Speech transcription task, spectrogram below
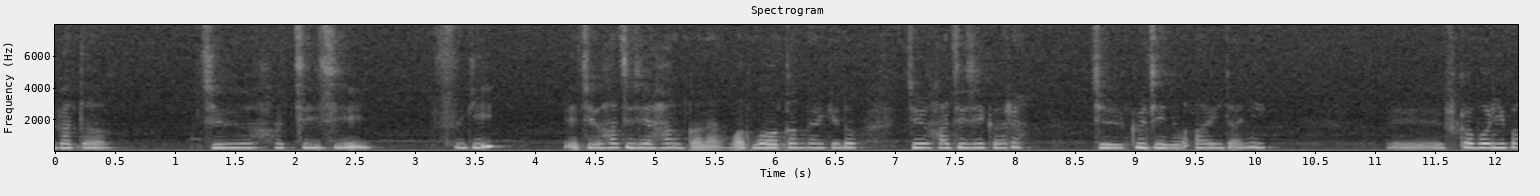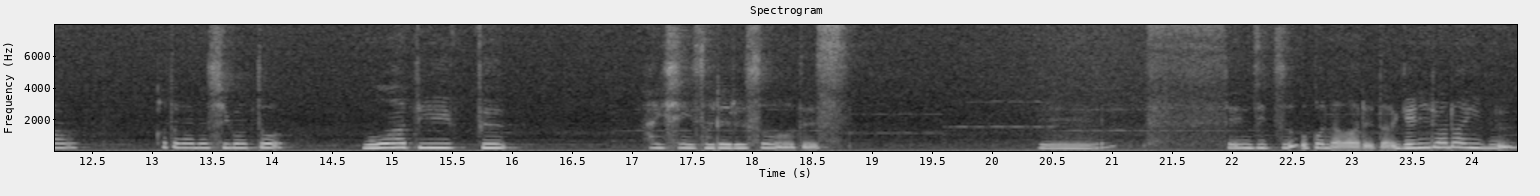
夕方18時過ぎ。18時半かな。もう分かんないけど18時から19時の間に、えー、深掘り版言葉の仕事モアディープ配信されるそうです、えー、先日行われたゲリラライブ、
